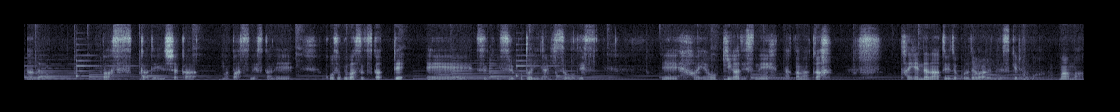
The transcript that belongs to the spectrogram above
ー、なんだろう、バスか電車か、まあ、バスですかね、高速バス使って、えー、通勤することになりそうです。えー、早起きがですね、なかなか大変だなというところではあるんですけれども、まあま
